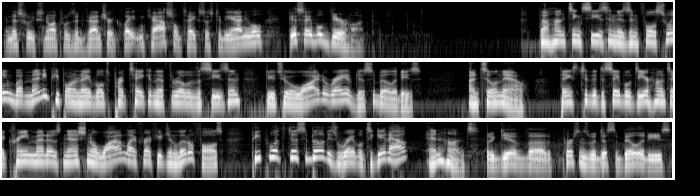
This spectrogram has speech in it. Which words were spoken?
In this week's Northwoods Adventure, Clayton Castle takes us to the annual Disabled Deer Hunt. The hunting season is in full swing, but many people are unable to partake in the thrill of the season due to a wide array of disabilities. Until now. Thanks to the disabled deer hunt at Crane Meadows National Wildlife Refuge in Little Falls, people with disabilities were able to get out and hunt. To give uh, the persons with disabilities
